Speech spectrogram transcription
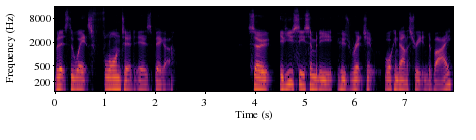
but it's the way it's flaunted is bigger. So if you see somebody who's rich walking down the street in Dubai,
